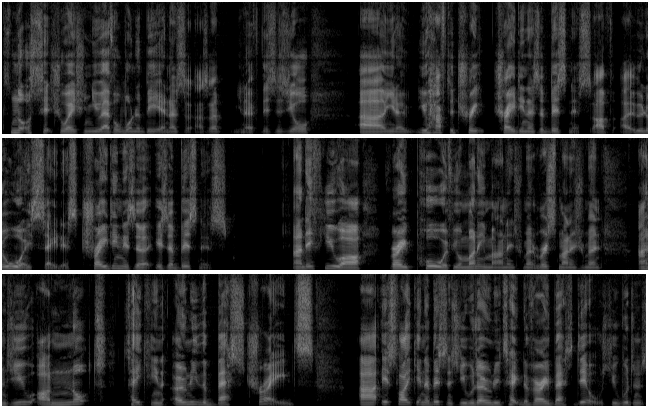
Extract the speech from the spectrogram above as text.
It's not a situation you ever want to be in as a, as a you know if this is your uh, you know, you have to treat trading as a business. I've, I would always say this: trading is a is a business, and if you are very poor with your money management, risk management, and you are not taking only the best trades, uh, it's like in a business you would only take the very best deals. You wouldn't,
